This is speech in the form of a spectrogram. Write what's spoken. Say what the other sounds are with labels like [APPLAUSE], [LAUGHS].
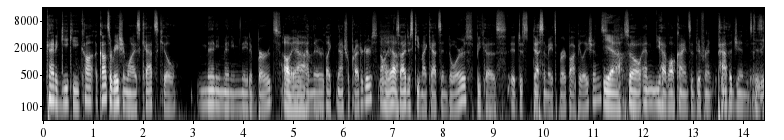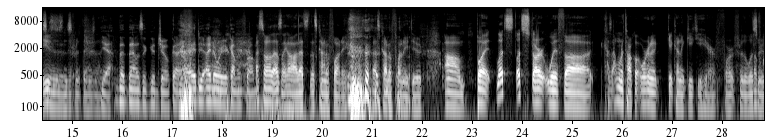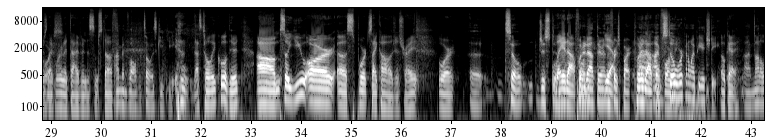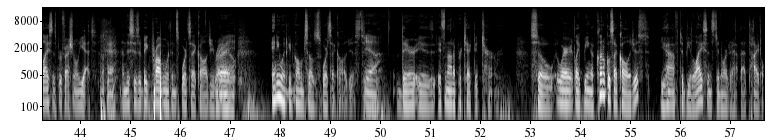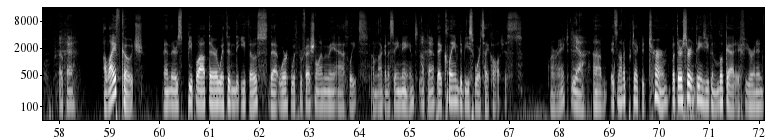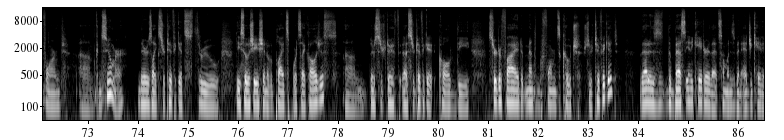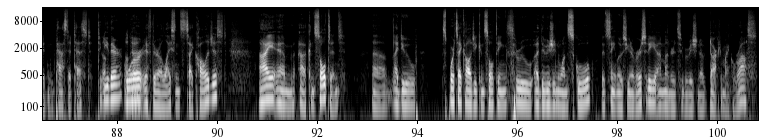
kind of geeky, con- conservation wise, cats kill many, many native birds. oh yeah. And they're like natural predators. Oh yeah. So I just keep my cats indoors because it just decimates bird populations. Yeah. So, and you have all kinds of different pathogens and Diseases and different things. that- Yeah, that that was a good joke. I I, I know where you're coming [LAUGHS] from. I saw that. I was like, oh, that's that's kind of funny. [LAUGHS] that's kind of funny, dude. Um, but let's let's start with because I want to talk. We're gonna get kind of geeky here for for the listeners. Like we're gonna dive into some stuff. I'm involved. It's always geeky. [LAUGHS] that's totally cool, dude. Um, so you are a sports psychologist, right? Or Uh, so just uh, Lay it out Put it me. out there in Yeah, the first part. put it Uh, out there I'm still me. working on my PhD. okay, I'm not a licensed professional yet, okay, and this is a big problem within sports psychology right, Right. now. Anyone can call themselves a sports psychologist. yeah, There is, it's not a protected term. So where like being a clinical psychologist, you have to be licensed in order to have that title. okay, a life coach, and there's people out there within the ethos that work with professional MMA athletes. I'm not going to say names okay, that claim to be sports psychologists. All right. yeah, Um, it's not a protected term, but there are certain things you can look at if you're an informed um, consumer. There's like certificates through the Association of Applied Sports Psychologists. Um, there's certif- a certificate called the Certified Mental Performance Coach Certificate. That is the best indicator that someone has been educated and passed a test to be there, or if they're a licensed psychologist. I am a consultant. Um, I do sports psychology consulting through a Division One school at St. Louis University. I'm under the supervision of Dr. Michael Ross,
